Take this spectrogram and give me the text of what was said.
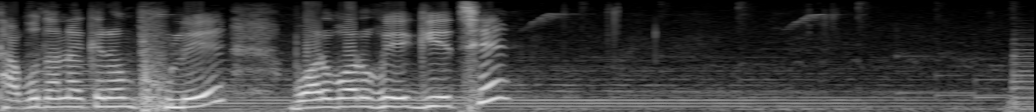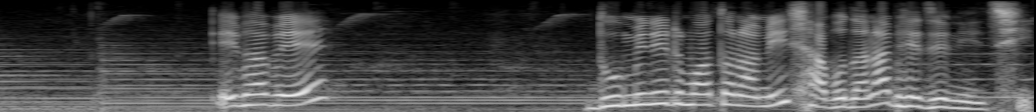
সাবুদানা কিরম ফুলে বড় বড় হয়ে গিয়েছে। এইভাবে দু মিনিট মতন আমি সাবুদানা ভেজে নিয়েছি।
